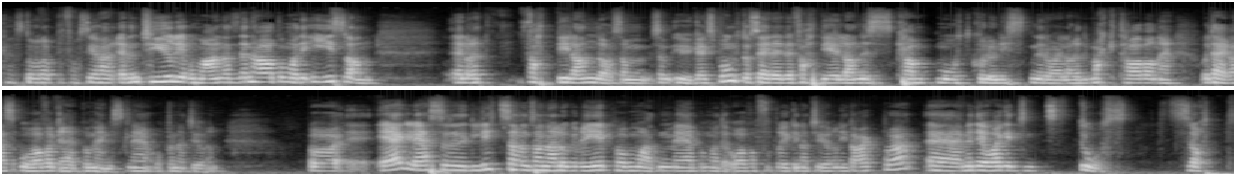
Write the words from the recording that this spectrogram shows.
hva står det på forsida her? Eventyrlig roman. Altså, den har på en måte Island, eller et fattig land da, som, som, utgangspunkt, og så er det det fattige landets kamp mot kolonistene, da, eller makthaverne, og deres overgrep på menneskene og på naturen. Og jeg leser det litt som en sånn allegori på måten vi på en måte overforbruker naturen i dag på. Eh, men det er òg en sånn storslått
